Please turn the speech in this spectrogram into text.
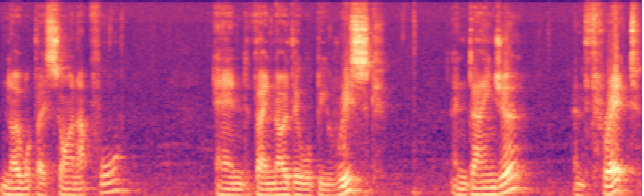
know what they sign up for and they know there will be risk and danger and threat.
